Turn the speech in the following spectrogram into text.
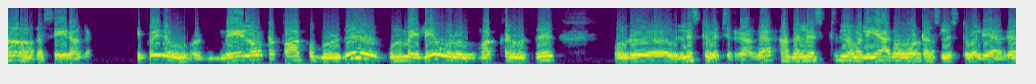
தான் அதை செய்யறாங்க இப்ப இது மேலோட்ட பார்க்கும் பொழுது உண்மையிலேயே ஒரு மக்கள் வந்து ஒரு லிஸ்ட் வச்சிருக்காங்க. அந்த லிஸ்ட்ல வழியாக ஓட்டர்ஸ் லிஸ்ட் வழியாக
